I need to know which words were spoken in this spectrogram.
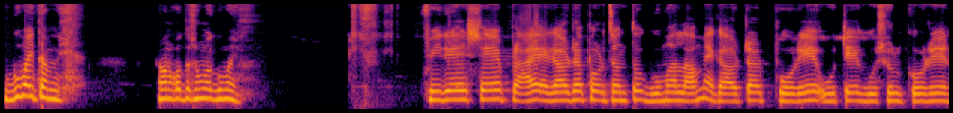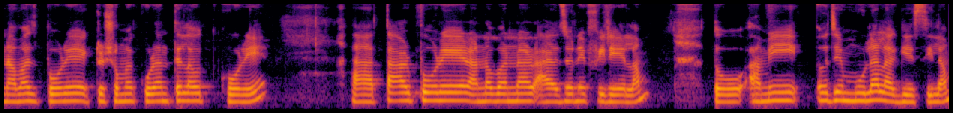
ঘুমাইতাম নি। এখন কত সময় ঘুমাই? ফিরে এসে প্রায় এগারোটা পর্যন্ত ঘুমালাম। এগারোটার পরে উঠে গোসল করে নামাজ পড়ে একটু সময় কোরআন তেলাওত করে আহ, তারপরে রান্নাবান্নার আয়োজনে ফিরে এলাম। তো আমি ওই যে মূলা লাগিয়েছিলাম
